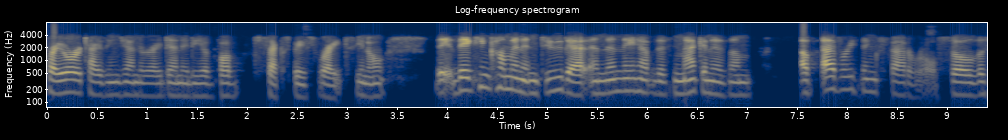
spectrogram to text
prioritizing gender identity above sex-based rights. You know, they they can come in and do that, and then they have this mechanism of everything federal. So the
